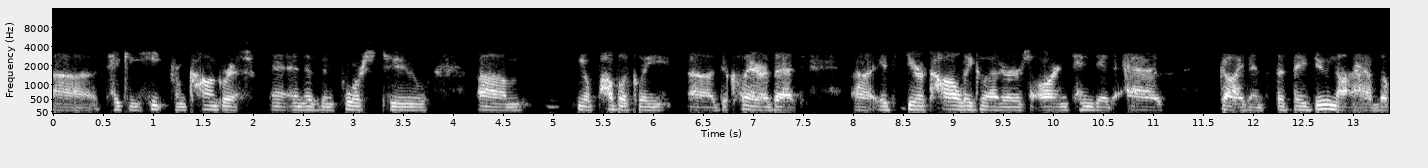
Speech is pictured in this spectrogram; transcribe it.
uh, taking heat from Congress and, and has been forced to um, you know publicly uh, declare that uh, its dear colleague letters are intended as guidance, that they do not have the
